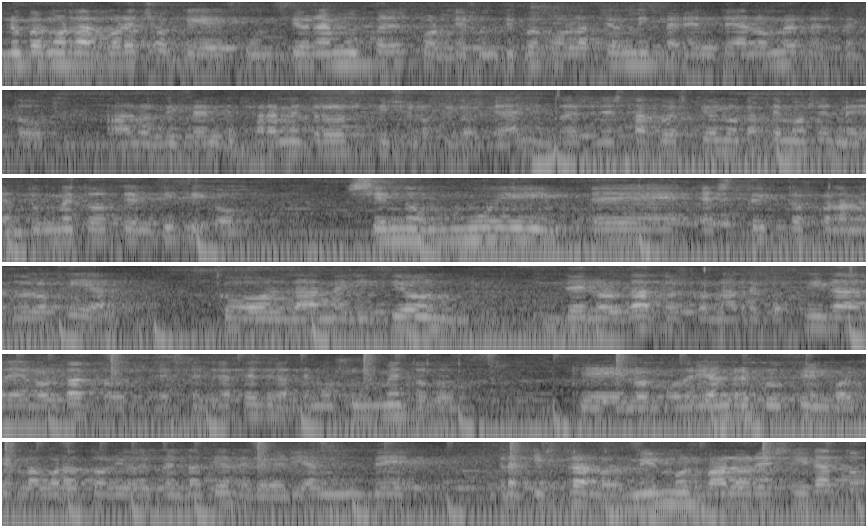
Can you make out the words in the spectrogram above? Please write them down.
no podemos dar por hecho que funciona en mujeres porque es un tipo de población diferente al hombre respecto a los diferentes parámetros fisiológicos que hay. Entonces, en esta cuestión lo que hacemos es, mediante un método científico, siendo muy eh, estrictos con la metodología, con la medición de los datos, con la recogida de los datos, etcétera, etcétera, hacemos un método que lo podrían reproducir en cualquier laboratorio de Tierra y deberían de registrar los mismos valores y datos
